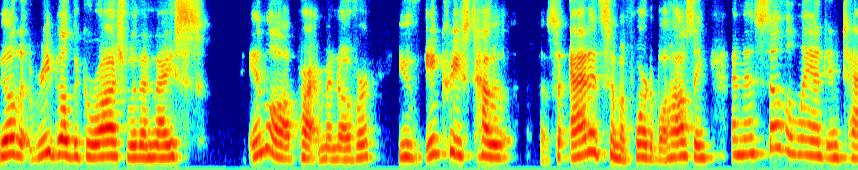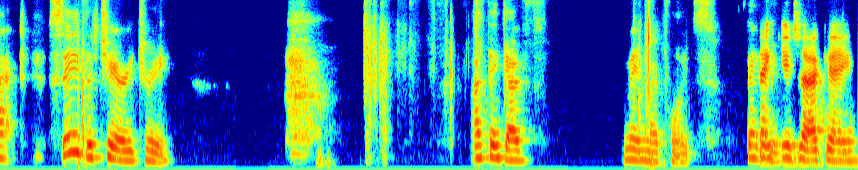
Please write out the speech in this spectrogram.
build rebuild the garage with a nice in-law apartment over. You've increased how, so added some affordable housing, and then sell the land intact. Save the cherry tree. I think I've made my points. Thank, Thank you. you, Jackie.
